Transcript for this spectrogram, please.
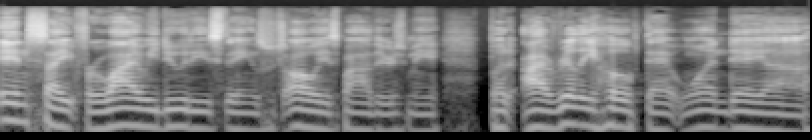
insight for why we do these things, which always bothers me. But I really hope that one day, uh,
